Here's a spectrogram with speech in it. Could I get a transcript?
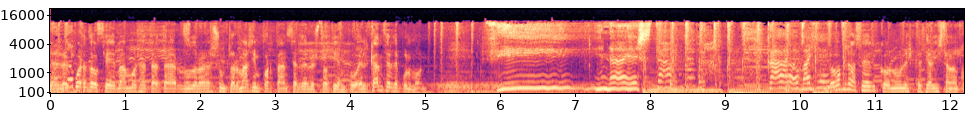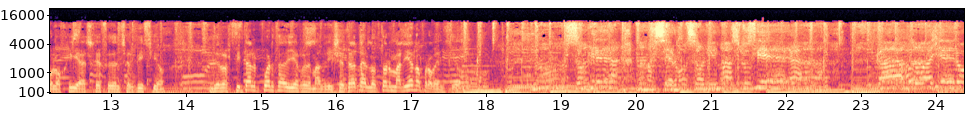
Les recuerdo que vamos a tratar uno de los asuntos más importantes de nuestro tiempo, el cáncer de pulmón. Fina estampa. Lo vamos a hacer con un especialista en oncología, es jefe del servicio del Hospital Puerta de Hierro de Madrid. Se trata del doctor Mariano Provencio. No sonriera, más hermoso ni más luciera. Caballero,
